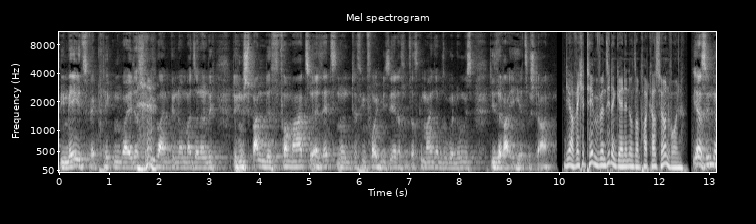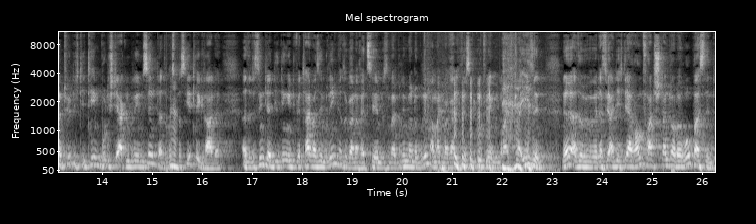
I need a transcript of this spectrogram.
wie Mails wegklicken, weil das schon überhand genommen hat, sondern durch, durch ein spannendes Format zu ersetzen. Und deswegen freue ich mich sehr, dass uns das gemeinsam so gelungen ist, diese Reihe hier zu starten. Ja, welche Themen würden Sie denn gerne in unserem Podcast hören wollen? Ja, es sind natürlich die Themen, wo die Stärken Bremens sind. Also was ja. passiert hier gerade? Also das sind ja die Dinge, die wir teilweise in Bremen ja sogar noch erzählen müssen, weil Bremer und Bremer manchmal gar nicht wissen, wie gut wir im Bereich KI sind. Ne? Also dass wir eigentlich der Raumfahrtstandort Europas sind.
